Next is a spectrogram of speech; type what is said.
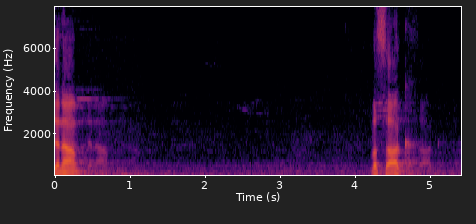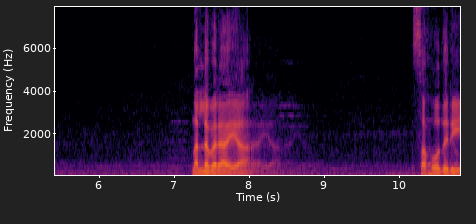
ജനാബ് വസാഖ് നല്ലവരായ സഹോദരി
